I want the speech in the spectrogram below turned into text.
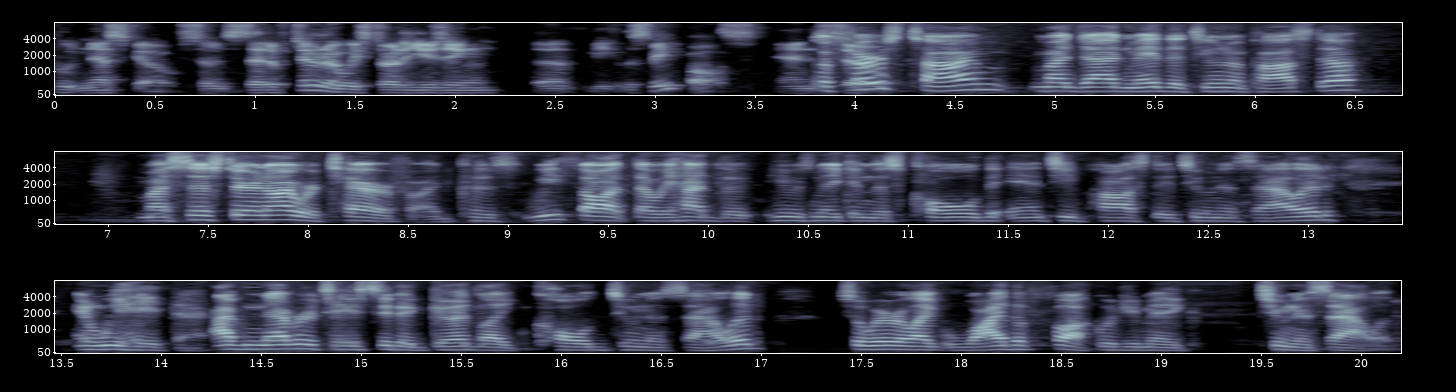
puttanesca. So instead of tuna, we started using uh, meatless meatballs. And The so, first time my dad made the tuna pasta, my sister and I were terrified because we thought that we had the he was making this cold anti-pasta tuna salad, and we hate that. I've never tasted a good like cold tuna salad, so we were like, why the fuck would you make tuna salad?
